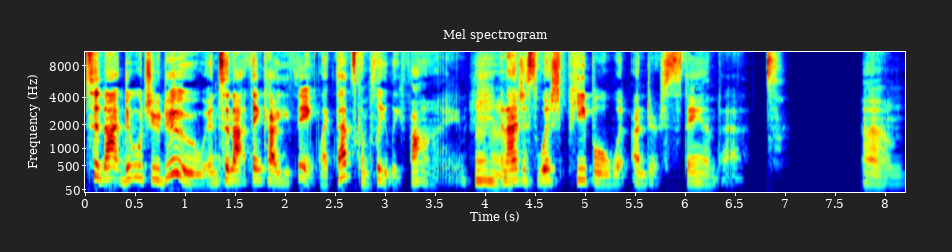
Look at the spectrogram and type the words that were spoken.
to not do what you do and to not think how you think. Like that's completely fine. Mm-hmm. And I just wish people would understand that. Um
